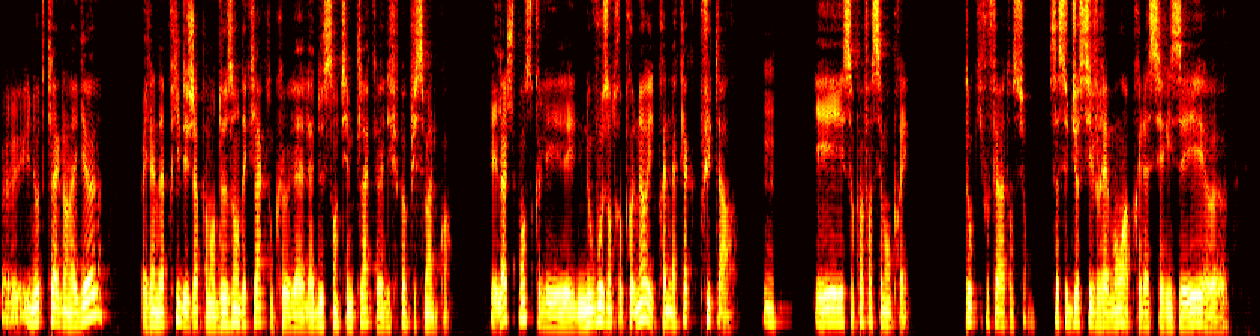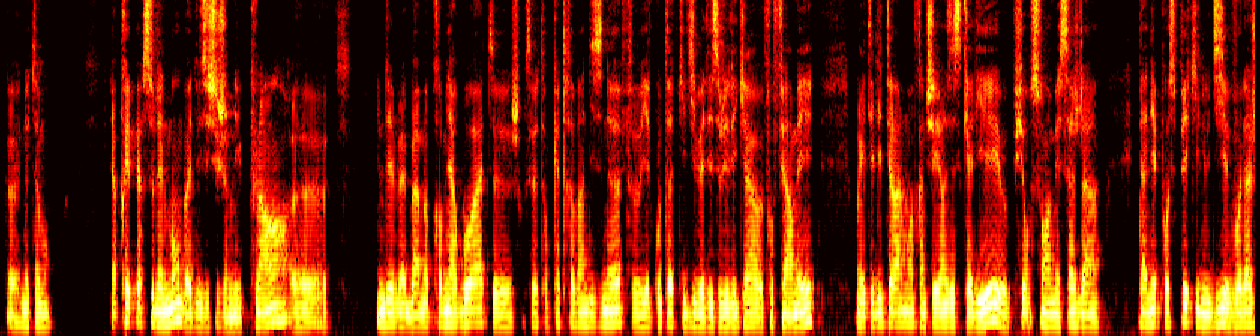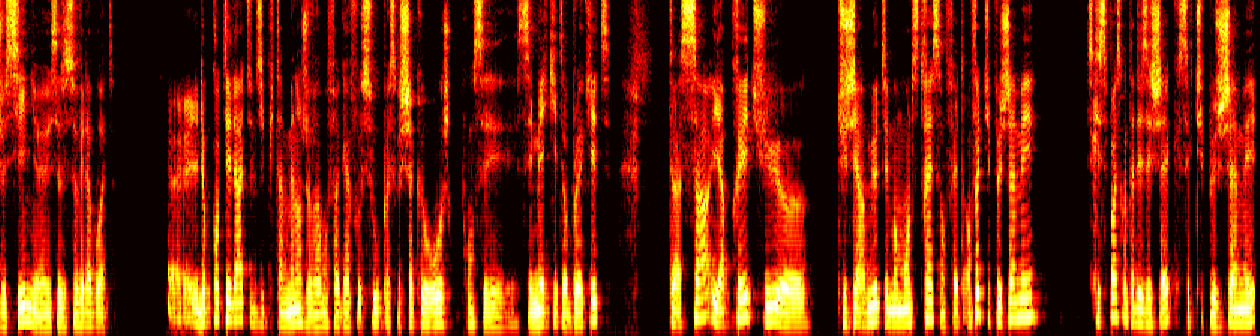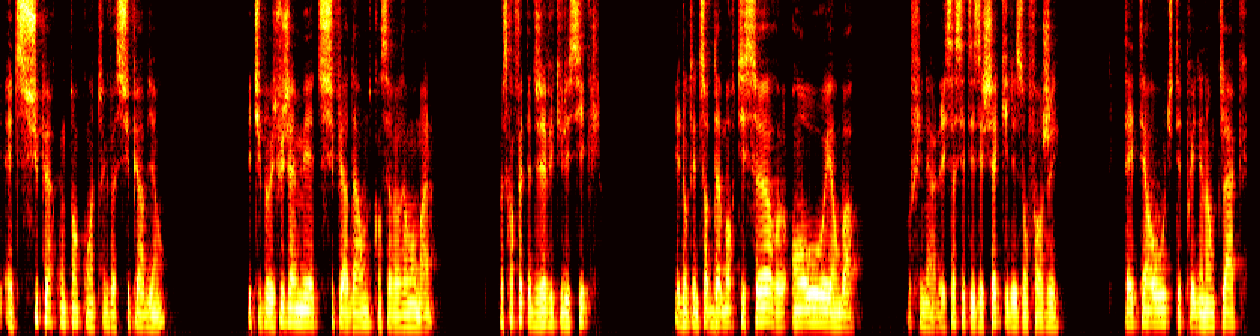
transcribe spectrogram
une autre claque dans la gueule, bah, il en a pris déjà pendant deux ans des claques, donc la, la 200e claque, elle lui fait pas plus mal quoi. Et là, je pense que les nouveaux entrepreneurs, ils prennent la claque plus tard. Hmm. Et ils sont pas forcément prêts. Donc il faut faire attention. Ça se durcit vraiment après la série Z, euh, euh, notamment. Et après, personnellement, bah, des échecs, j'en ai eu plein. Euh, une des, bah, ma première boîte, euh, je crois que ça va être en 99. Il y a le comptable qui dit bah, désolé les gars, faut fermer. On était littéralement en train de chier dans les escaliers, puis on reçoit un message d'un dernier prospect qui nous dit voilà je signe et ça a sauvé la boîte. Euh, et donc quand t'es là, tu te dis putain maintenant je veux vraiment faire gaffe aux sous parce que chaque euro, je comprends, c'est c'est make it or break it. T'as ça et après tu euh, tu gères mieux tes moments de stress en fait. En fait, tu peux jamais. Ce qui se passe quand t'as des échecs, c'est que tu peux jamais être super content quand un truc va super bien, et tu peux plus jamais être super down quand ça va vraiment mal. Parce qu'en fait, t'as déjà vécu les cycles, et donc t'as une sorte d'amortisseur euh, en haut et en bas au final. Et ça, c'est tes échecs qui les ont forgés t'as été en haut, tu t'es pris une énorme claque,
